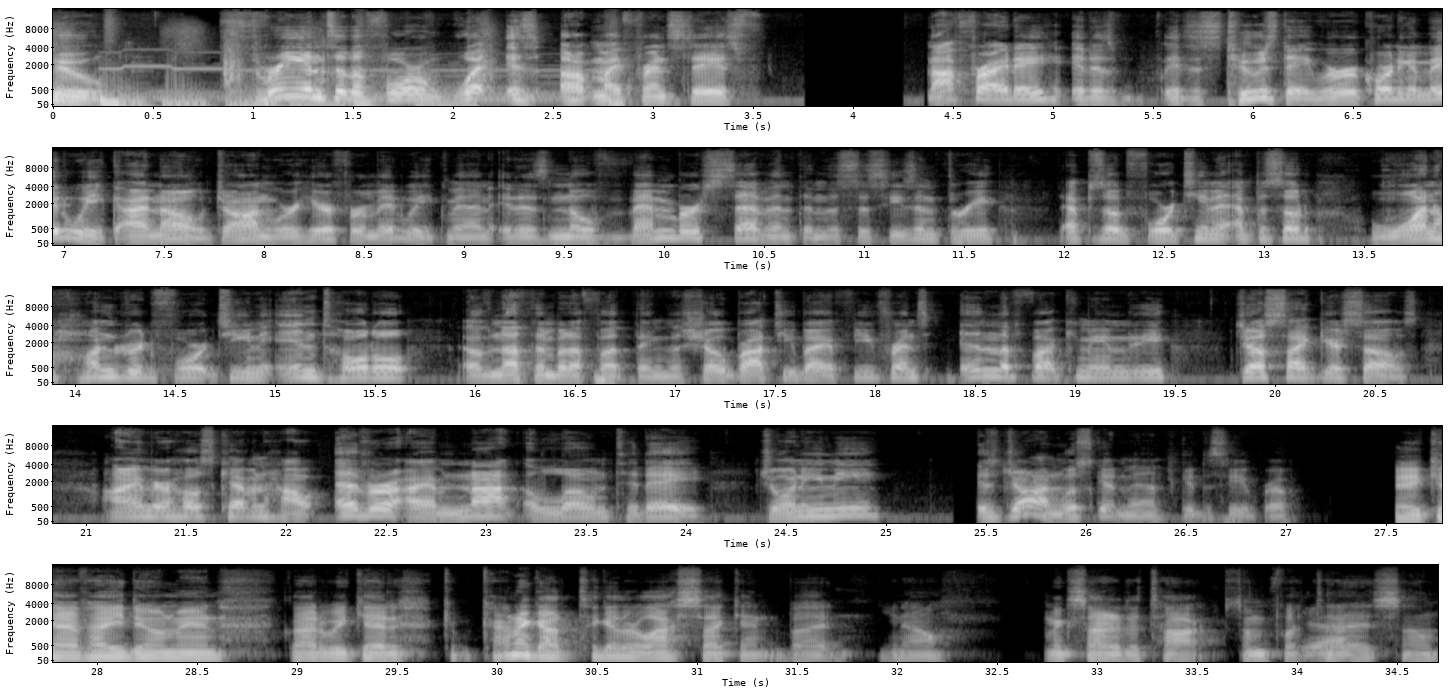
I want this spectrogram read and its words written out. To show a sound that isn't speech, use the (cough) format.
Two, three into the four. What is up, my friends? Today is not Friday. It is it is Tuesday. We're recording a midweek. I know, John. We're here for midweek, man. It is November seventh, and this is season three, episode fourteen, and episode one hundred fourteen in total of Nothing But a Fut Thing. The show brought to you by a few friends in the Fut community, just like yourselves. I am your host, Kevin. However, I am not alone today. Joining me is John. What's good, man? Good to see you, bro. Hey Kev, how you doing, man? Glad we could kind of got together last second, but you know, I'm excited to talk some FUT Yeah. today. So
